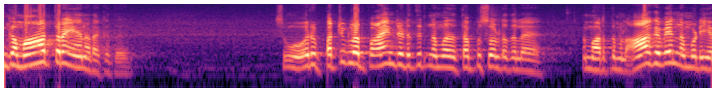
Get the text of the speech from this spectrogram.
இங்கே மாத்திரம் ஏன் நடக்குது? ஸோ ஒரு பர்டிகுலர் பாயிண்ட் எடுத்துட்டு நம்ம அதை தப்பு சொல்கிறதுல நம்ம அர்த்தம் இல்லை. ஆகவே நம்முடைய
